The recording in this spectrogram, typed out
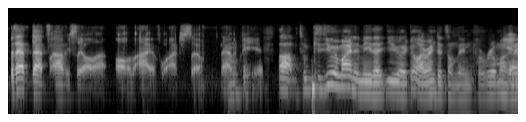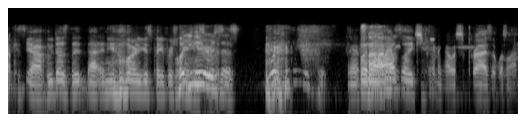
but that that's obviously all all I have watched. So that would be it. Uh, because you reminded me that you like, oh, I rented something for real money. Yeah. Because yeah, who does th- that anymore? You just pay for What streaming year is this? What year is it? And it's But, uh, I was like- streaming. I was surprised it wasn't on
